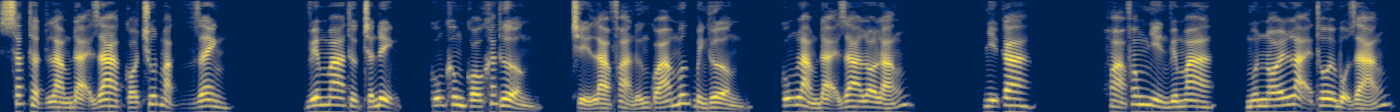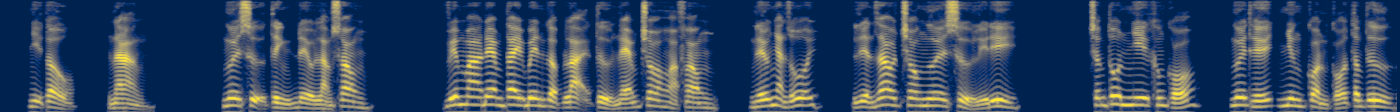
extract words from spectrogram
xác thật làm đại gia có chút mặc danh. Viêm ma thực chấn định, cũng không có khác thường, chỉ là phản ứng quá mức bình thường, cũng làm đại gia lo lắng. Nhị ca. Hỏa phong nhìn viêm ma, muốn nói lại thôi bộ dáng, nhị tẩu, nàng. Ngươi sự tình đều làm xong. Viêm ma đem tay bên gập lại tử ném cho hỏa phong, nếu nhàn rỗi, liền giao cho ngươi xử lý đi. Chấm tôn nhi không có, ngươi thế nhưng còn có tâm tư.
